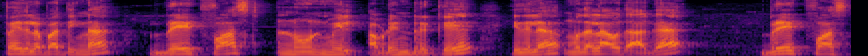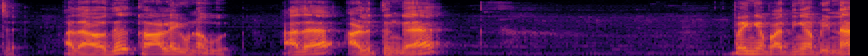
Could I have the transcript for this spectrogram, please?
இப்போ இதில் பார்த்தீங்கன்னா பிரேக்ஃபாஸ்ட் நூன் மீல் அப்படின்னு இருக்கு இதில் முதலாவதாக பிரேக்ஃபாஸ்ட் அதாவது காலை உணவு. அதை அழுத்துங்க. இப்போ இங்கே பார்த்தீங்க அப்படின்னா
